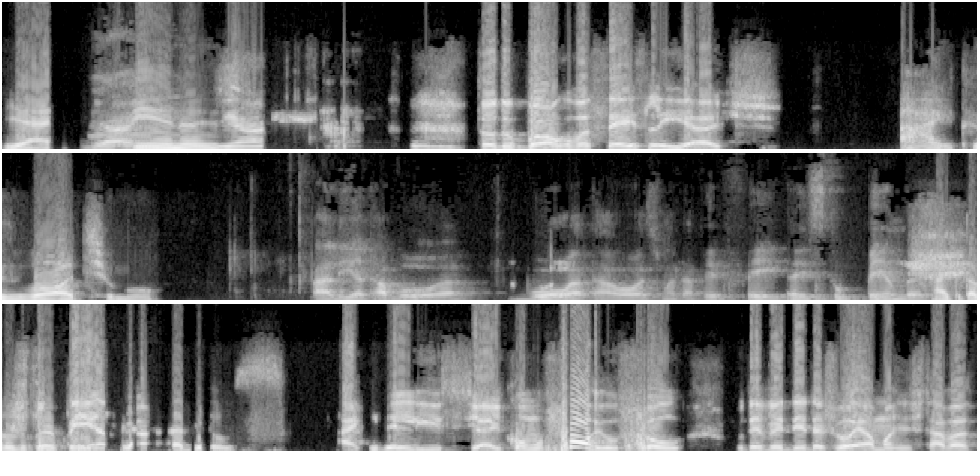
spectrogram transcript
E aí, E aí? meninas? E aí? Tudo bom com vocês, Lias? Ai, tudo ótimo. A Lia tá boa. Boa, tá ótima, tá perfeita, estupenda. Ai, que tá tudo Estupenda. perfeito, graças a Deus. Ai, que delícia. E como foi o show, o DVD da Joelma? A gente tava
